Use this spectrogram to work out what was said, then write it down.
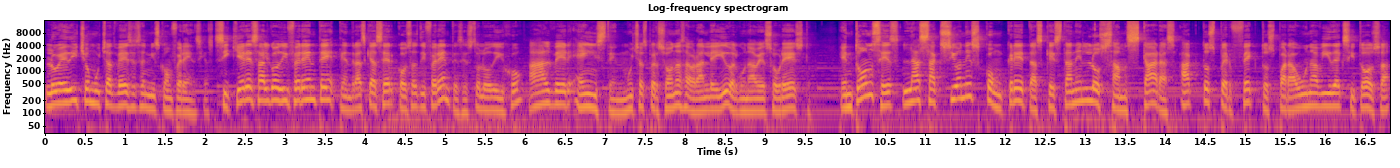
Lo he dicho muchas veces en mis conferencias. Si quieres algo diferente, tendrás que hacer cosas diferentes. Esto lo dijo Albert Einstein. Muchas personas habrán leído alguna vez sobre esto. Entonces, las acciones concretas que están en los samskaras, actos perfectos para una vida exitosa,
